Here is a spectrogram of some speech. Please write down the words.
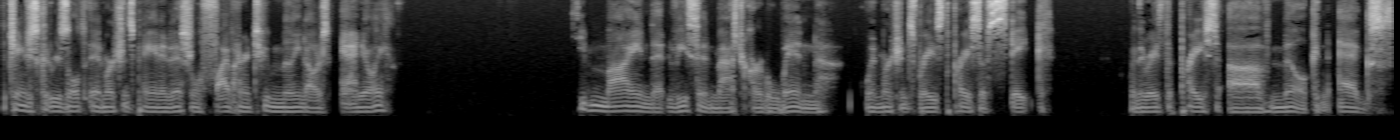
The changes could result in merchants paying an additional $502 million annually. Keep in mind that Visa and MasterCard win when merchants raise the price of steak, when they raise the price of milk and eggs,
